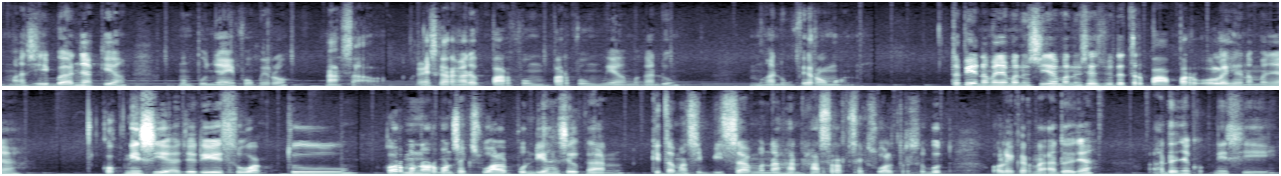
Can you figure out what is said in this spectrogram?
masih banyak yang mempunyai fomero nasal. Kayak sekarang ada parfum-parfum yang mengandung mengandung feromon. Tapi yang namanya manusia, manusia sudah terpapar oleh yang namanya kognisi ya. Jadi sewaktu hormon-hormon seksual pun dihasilkan, kita masih bisa menahan hasrat seksual tersebut oleh karena adanya adanya kognisi.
